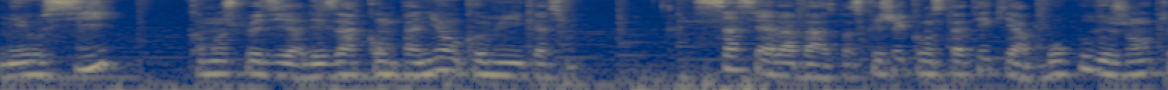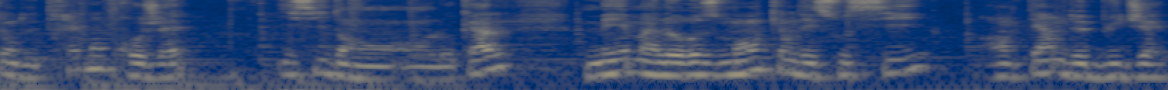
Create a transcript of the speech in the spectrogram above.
mais aussi comment je peux dire les accompagner en communication. Ça c'est à la base parce que j'ai constaté qu'il y a beaucoup de gens qui ont de très bons projets ici dans en local, mais malheureusement qui ont des soucis en termes de budget,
